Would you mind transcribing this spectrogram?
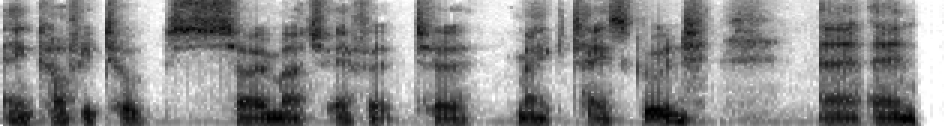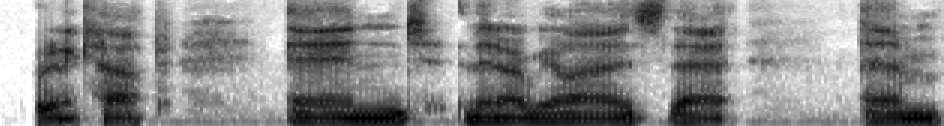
And coffee took so much effort to make taste good uh, and put in a cup. And then I realized that um,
